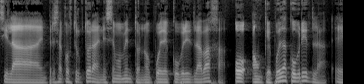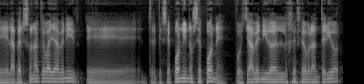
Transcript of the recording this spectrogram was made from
si la empresa constructora en ese momento no puede cubrir la baja o aunque pueda cubrirla, eh, la persona que vaya a venir, eh, entre que se pone y no se pone, pues ya ha venido el jefe de obra anterior,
